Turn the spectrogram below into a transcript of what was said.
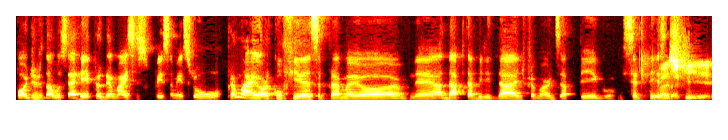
pode ajudar você a reprogramar esses pensamentos para maior confiança, para maior né, adaptabilidade, para maior desapego. Certeza. Eu acho que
